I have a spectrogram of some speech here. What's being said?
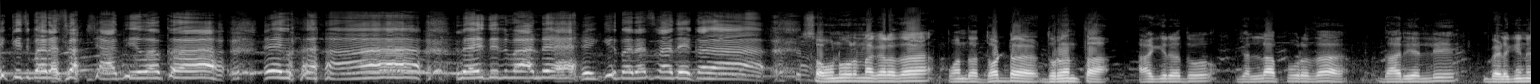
इक्कीस बरस शादी हो को एक नहीं दिन माने इक्कीस बरस वादे का ಸವಣೂರು ನಗರದ ಒಂದು ದೊಡ್ಡ ದುರಂತ ಆಗಿರೋದು ಯಲ್ಲಾಪುರದ ದಾರಿಯಲ್ಲಿ ಬೆಳಗಿನ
